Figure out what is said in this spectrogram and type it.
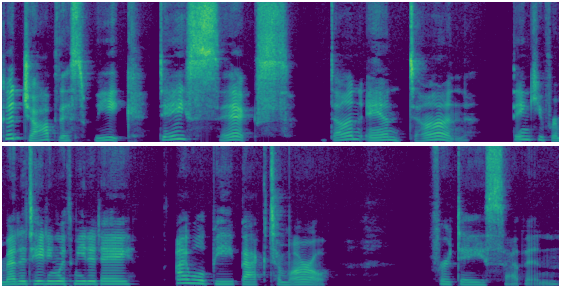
Good job this week. Day six. Done and done. Thank you for meditating with me today. I will be back tomorrow for day seven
